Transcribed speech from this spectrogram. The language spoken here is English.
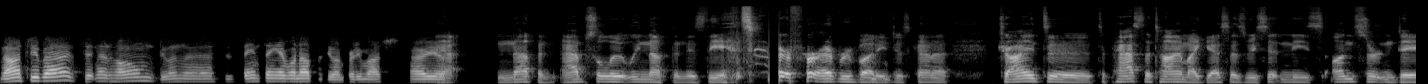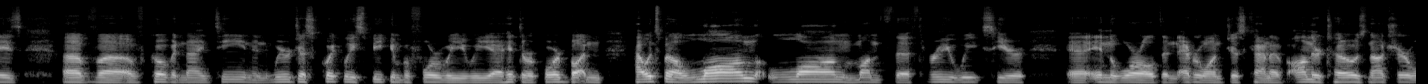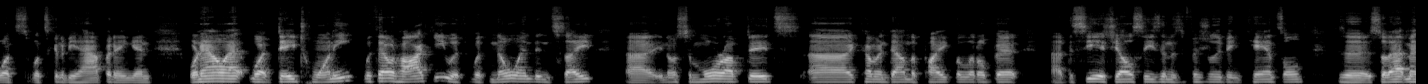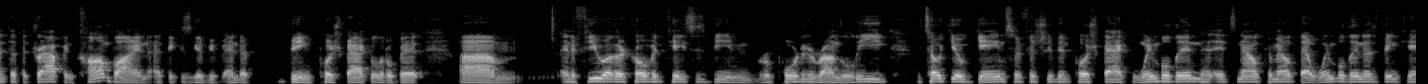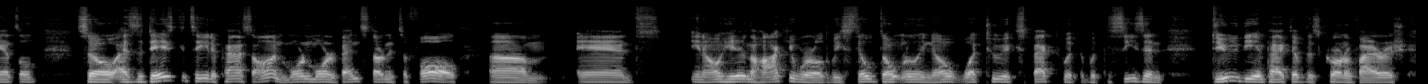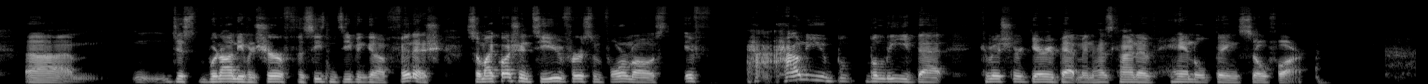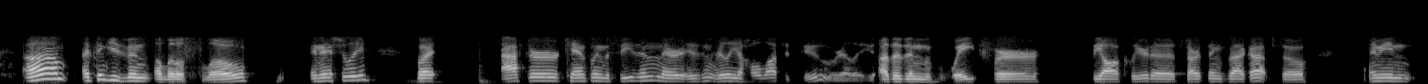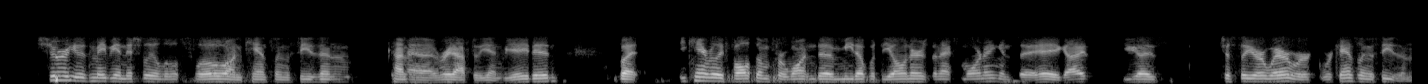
Not too bad. Sitting at home, doing the, the same thing everyone else is doing, pretty much. How are you? Yeah, nothing. Absolutely nothing is the answer for everybody. Just kind of trying to to pass the time, I guess, as we sit in these uncertain days of uh, of COVID nineteen. And we were just quickly speaking before we we uh, hit the record button how it's been a long, long month, uh, three weeks here. Uh, in the world and everyone just kind of on their toes not sure what's what's going to be happening and we're now at what day 20 without hockey with with no end in sight uh, you know some more updates uh, coming down the pike a little bit uh, the CHL season has officially been canceled, uh, so that meant that the draft and combine, I think, is going to be end up being pushed back a little bit. Um, and a few other COVID cases being reported around the league. The Tokyo Games have officially been pushed back. Wimbledon, it's now come out that Wimbledon has been canceled. So as the days continue to pass on, more and more events starting to fall. Um, and you know, here in the hockey world, we still don't really know what to expect with with the season due to the impact of this coronavirus. Um, just we're not even sure if the season's even going to finish. So my question to you, first and foremost, if how do you b- believe that Commissioner Gary Bettman has kind of handled things so far? Um, I think he's been a little slow initially, but after canceling the season, there isn't really a whole lot to do, really, other than wait for the all clear to start things back up. So I mean, sure, he was maybe initially a little slow on canceling the season, kind of right after the NBA did, but you can't really fault him for wanting to meet up with the owners the next morning and say, "Hey, guys, you guys, just so you're aware, we're we're canceling the season."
